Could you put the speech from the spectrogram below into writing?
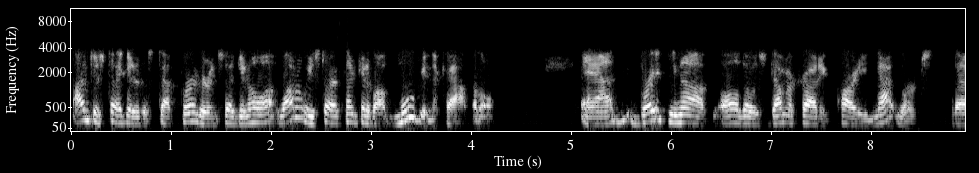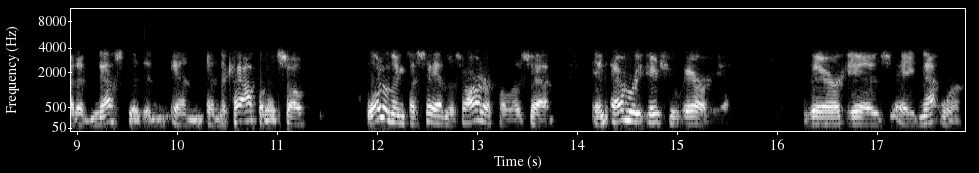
I've just taken it a step further and said, you know what, why don't we start thinking about moving the capital and breaking up all those Democratic Party networks that have nested in, in, in the capital. So one of the things I say in this article is that in every issue area, there is a network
